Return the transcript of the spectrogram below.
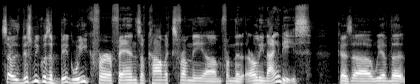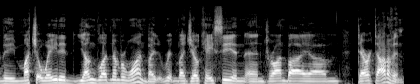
so this week was a big week for fans of comics from the um from the early '90s because uh, we have the the much awaited Young Blood number one by written by Joe Casey and and drawn by um Derec Donovan.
